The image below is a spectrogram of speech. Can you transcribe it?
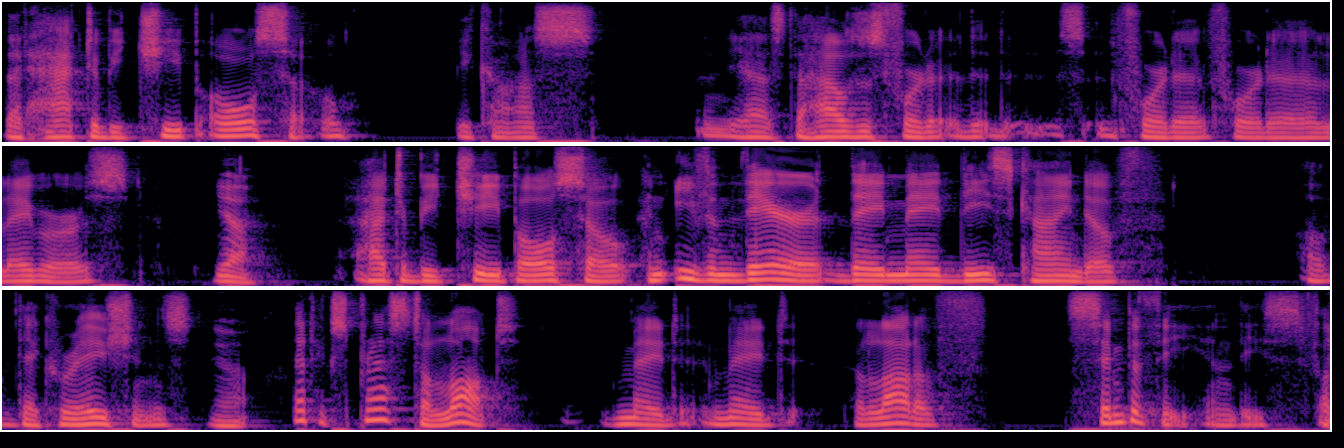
that had to be cheap also because yes, the houses for the, the for the for the laborers Yeah. had to be cheap also, and even there they made these kind of of decorations Yeah. that expressed a lot. It made made a lot of sympathy in these Yeah.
